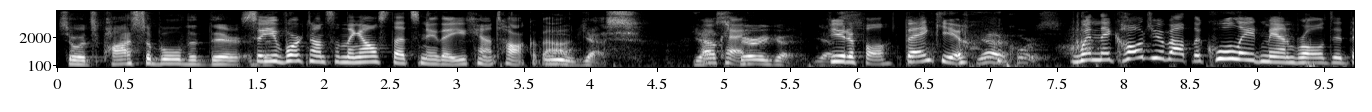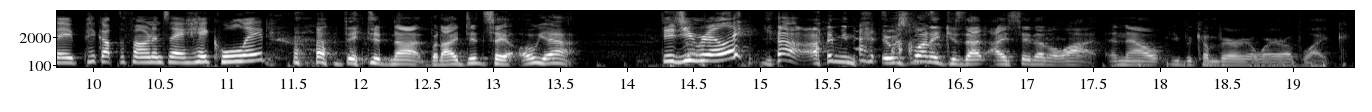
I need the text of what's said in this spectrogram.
So it's possible that there. So you've worked on something else that's new that you can't talk about. yes. Yes. Okay. Very good. Yes. Beautiful. Thank you. Yeah, of course. When they called you about the Kool Aid Man role, did they pick up the phone and say, "Hey, Kool Aid"? they did not, but I did say, "Oh yeah, Did you really? yeah." I mean, it was funny because that I say that a lot, and now you become very aware of like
